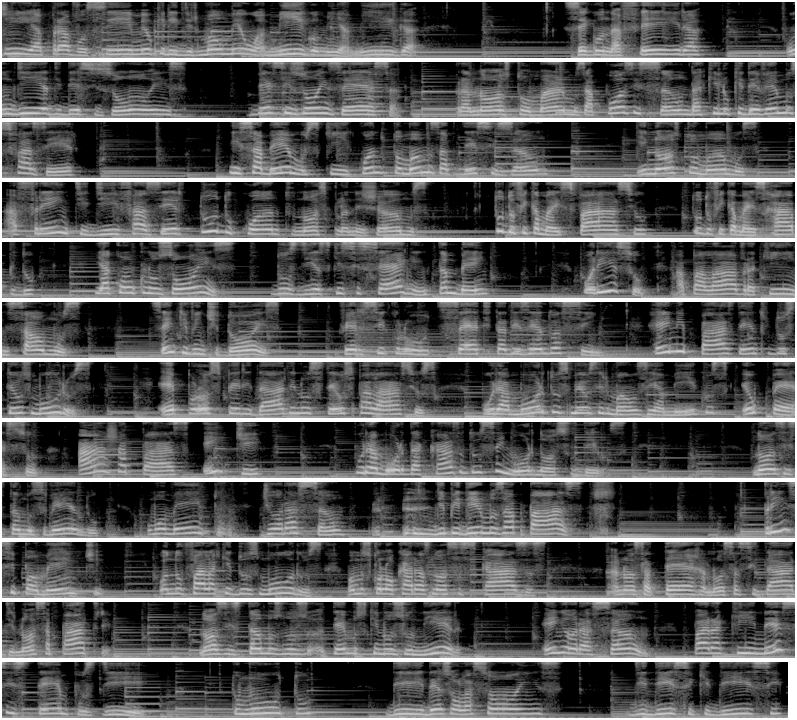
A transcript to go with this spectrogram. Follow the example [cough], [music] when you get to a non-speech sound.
dia para você, meu querido irmão, meu amigo, minha amiga. Segunda-feira, um dia de decisões, decisões essa para nós tomarmos a posição daquilo que devemos fazer. E sabemos que quando tomamos a decisão e nós tomamos a frente de fazer tudo quanto nós planejamos, tudo fica mais fácil, tudo fica mais rápido e há conclusões dos dias que se seguem também. Por isso, a palavra aqui em Salmos 122, versículo 7, está dizendo assim: Reine paz dentro dos teus muros, e prosperidade nos teus palácios. Por amor dos meus irmãos e amigos, eu peço, haja paz em ti por amor da casa do Senhor nosso Deus. Nós estamos vendo o momento de oração, [clears throat] de pedirmos a paz, principalmente quando fala aqui dos muros, vamos colocar as nossas casas, a nossa terra, nossa cidade, nossa pátria. Nós estamos nos, temos que nos unir em oração para que nesses tempos de tumulto, de desolações, de disse que disse,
